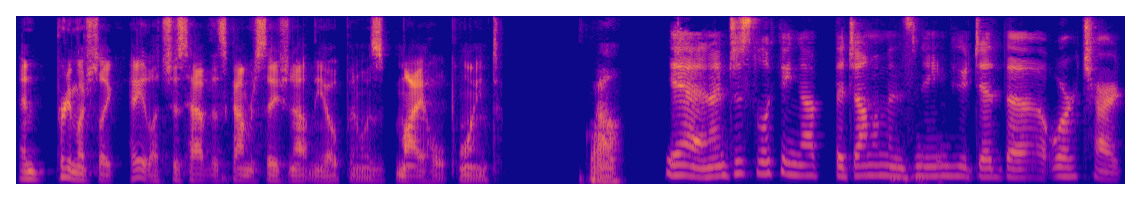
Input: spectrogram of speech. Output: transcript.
And pretty much like, hey, let's just have this conversation out in the open was my whole point. Wow. Yeah. And I'm just looking up the gentleman's mm-hmm. name who did the org chart.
